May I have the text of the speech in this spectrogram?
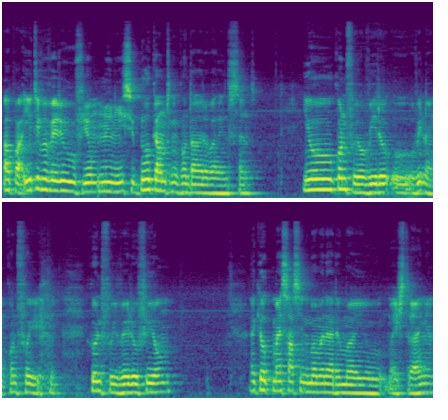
opa, eu estive a ver o filme no início, pelo que ela me tinha contado era bem interessante. E eu, quando fui ouvir, ouvir não, quando fui, quando fui ver o filme, aquilo começa assim de uma maneira meio, meio estranha,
